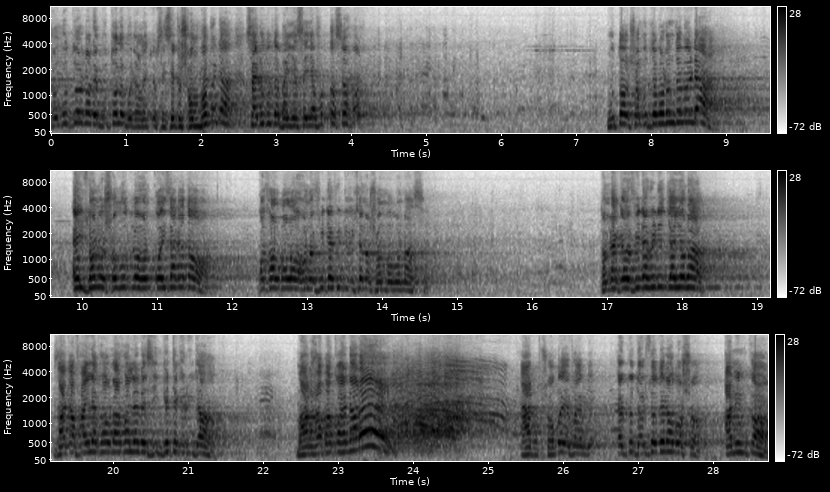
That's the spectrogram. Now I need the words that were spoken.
সমুদ্র ডারে বুতলে বইটা লাগতেছে। সেটা সম্ভব এটা? সাইডুকুলটা ভাইয়া সাইয়া ফুটতেছে হন বুতল সমুদ্র বরণ যাবে এটা? এই জন সমুদ্র হন কই জায়গা তো? কপাল বালা হন ফিটাফিটি হইছে না, সম্ভাবনা আছে। তোমরা কেউ ফিটাফিটি যাইও না? জাগা ফাইলে খাও, না ফাইলে জিমকে থেকে রুই যাও। মার হাবা কয় না রে? আর সময় একটু ধৈর্য ধরে অবশ্য আমিন কর।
